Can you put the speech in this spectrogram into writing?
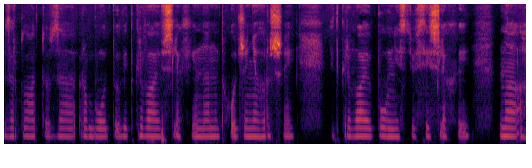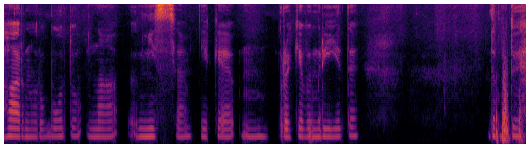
зарплату за роботу, відкриваю шляхи на надходження грошей, відкриваю повністю всі шляхи на гарну роботу, на місце, яке, про яке ви мрієте. Де буде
